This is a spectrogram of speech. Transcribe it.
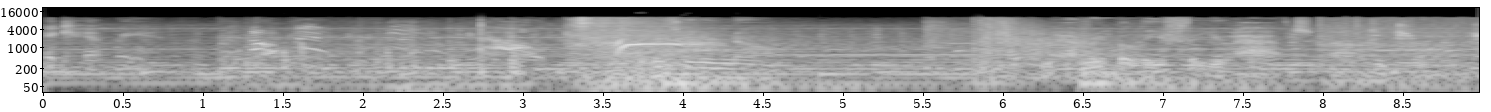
It can't be. Open! No! Everything you know, every belief that you have is about to change.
